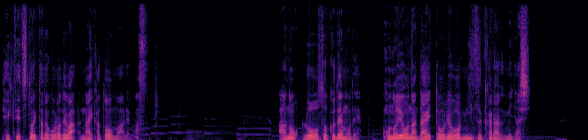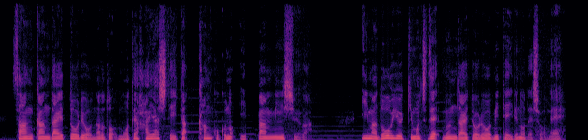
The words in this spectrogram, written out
適切といったところではないかと思われます。あのろうそくデモで、このような大統領を自ら生み出し、三冠大統領などともてはやしていた韓国の一般民衆は、今どういう気持ちでムン大統領を見ているのでしょうね。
